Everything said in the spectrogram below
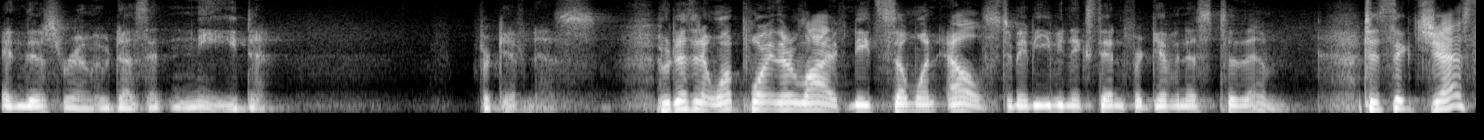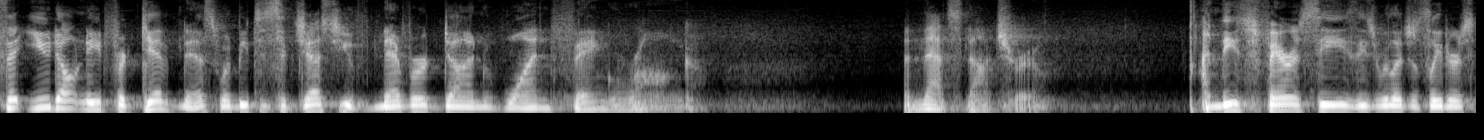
in this room who doesn't need forgiveness, who doesn't at one point in their life need someone else to maybe even extend forgiveness to them. To suggest that you don't need forgiveness would be to suggest you've never done one thing wrong. And that's not true. And these Pharisees, these religious leaders,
